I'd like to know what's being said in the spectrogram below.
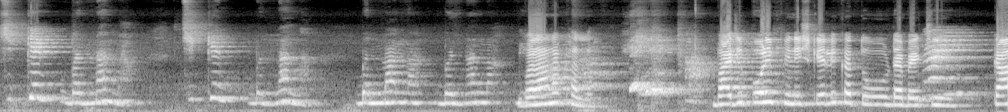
Chicken banana. Chicken banana. Banana banana banana खाल्लं. भाजी पोळी फिनिश केली का तू डब्याची? का?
